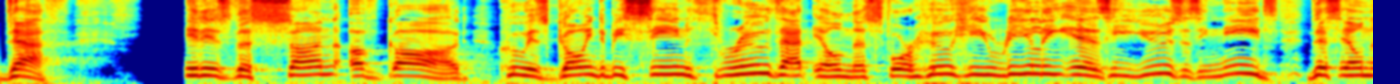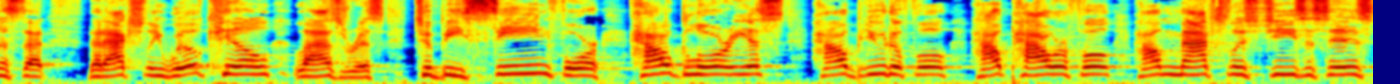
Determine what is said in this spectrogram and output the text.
death. It is the Son of God who is going to be seen through that illness for who he really is. He uses, he needs this illness that, that actually will kill Lazarus to be seen for how glorious, how beautiful, how powerful, how matchless Jesus is.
